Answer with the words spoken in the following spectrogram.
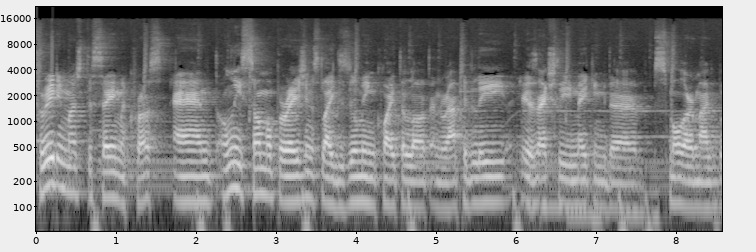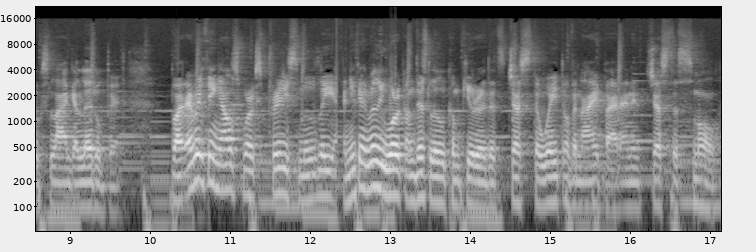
pretty much the same across and only some operations like zooming quite a lot and rapidly is actually making the smaller MacBooks lag a little bit. But everything else works pretty smoothly and you can really work on this little computer that's just the weight of an iPad and it's just as small.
